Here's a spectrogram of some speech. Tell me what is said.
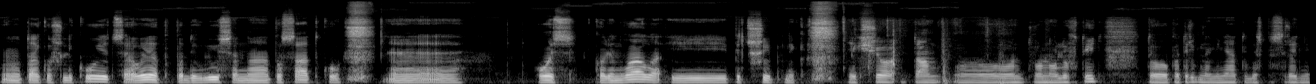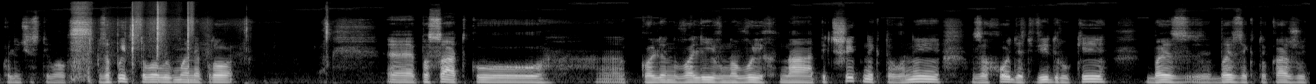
Воно також лікується, але я подивлюся на посадку е, ось колінвала і підшипник. Якщо там о, воно люфтить, то потрібно міняти безпосередньо колінчастий вал. Запитували в мене про е, посадку е, колінвалів нових на підшипник, то вони заходять від руки без, без як то кажуть,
